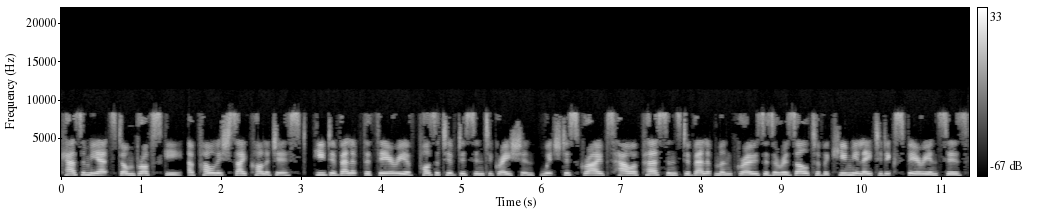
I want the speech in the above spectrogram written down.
Kazimierz Dąbrowski, a Polish psychologist, he developed the theory of positive disintegration, which describes how a person's development grows as a result of accumulated experiences.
